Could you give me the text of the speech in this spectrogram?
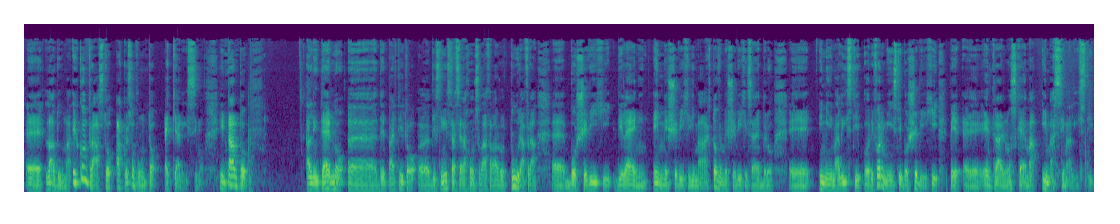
eh, la Duma. Il contrasto a questo punto è chiarissimo. Intanto all'interno eh, del partito eh, di sinistra si era consumata la rottura fra eh, bolscevichi di Lenin e menscevichi di Martov. I menscevichi sarebbero eh, i minimalisti o riformisti, bolscevichi per eh, entrare in uno schema i massimalisti.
